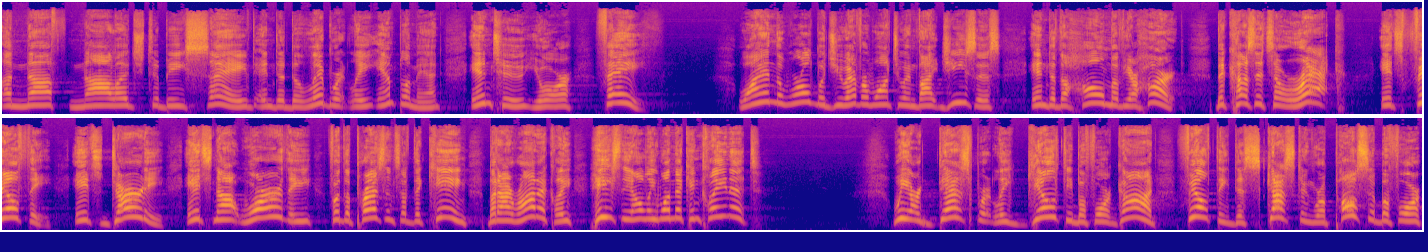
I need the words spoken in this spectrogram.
enough knowledge to be saved and to deliberately implement into your faith. Why in the world would you ever want to invite Jesus into the home of your heart? Because it's a wreck, it's filthy, it's dirty, it's not worthy for the presence of the king. But ironically, he's the only one that can clean it. We are desperately guilty before God, filthy, disgusting, repulsive before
